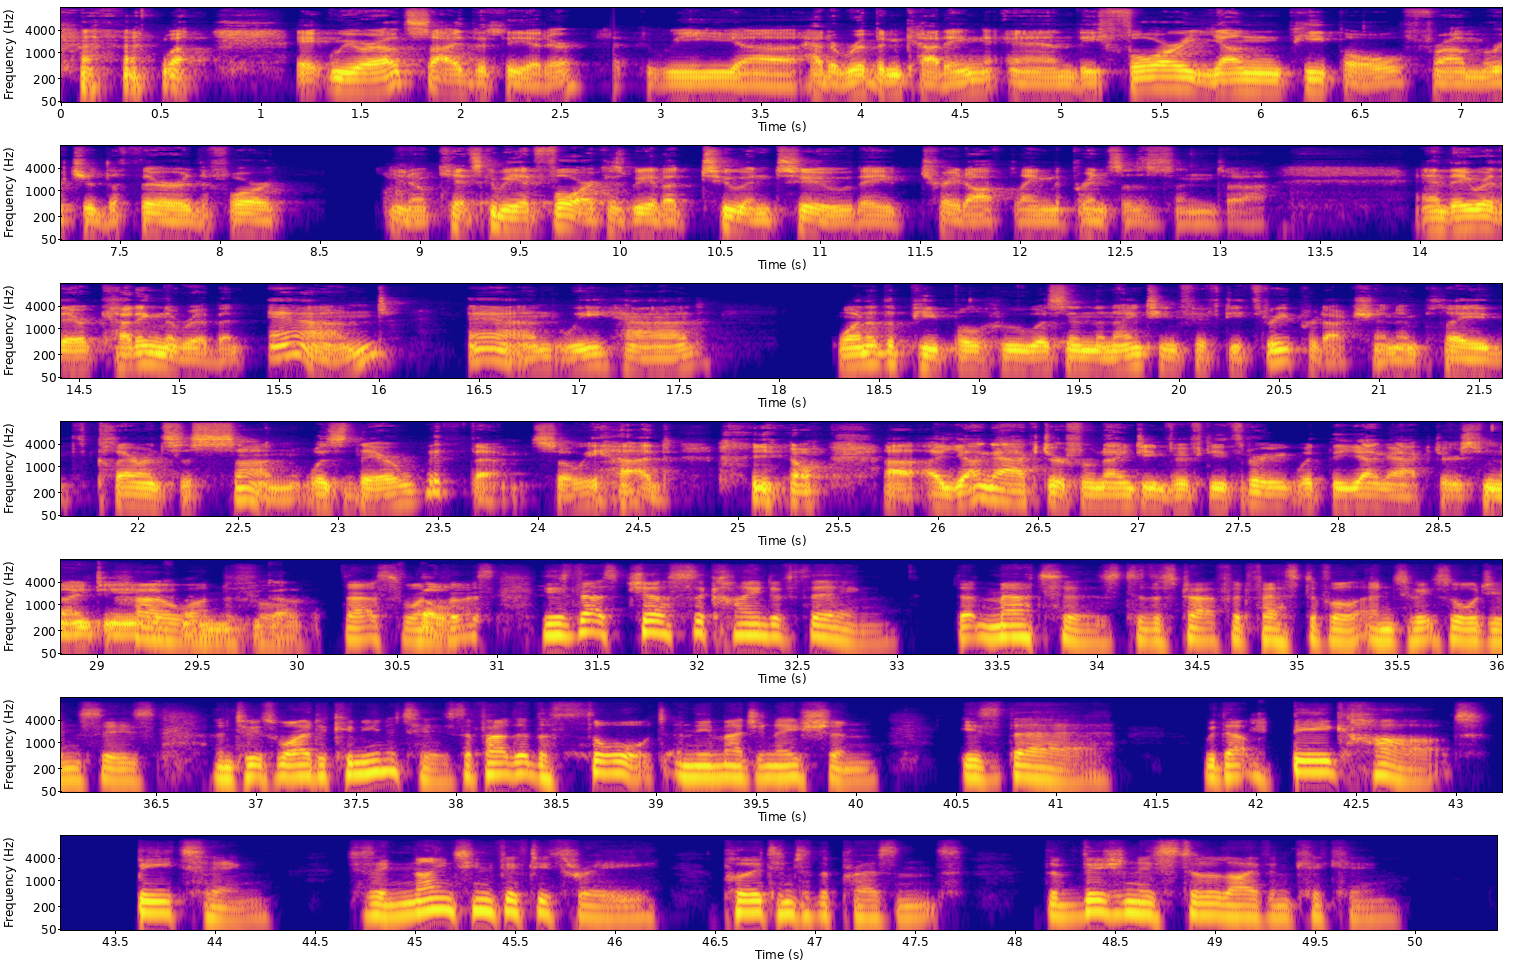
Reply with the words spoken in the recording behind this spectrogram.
well, it, we were outside the theater. We uh, had a ribbon cutting, and the four young people from Richard III, the four you know kids, because we had four, because we have a two and two. They trade off playing the princes, and uh, and they were there cutting the ribbon, and and we had one of the people who was in the 1953 production and played Clarence's son was there with them. So we had, you know, uh, a young actor from 1953 with the young actors from 19. How wonderful! That's wonderful. So, that's, that's just the kind of thing that matters to the Stratford Festival and to its audiences and to its wider communities. The fact that the thought and the imagination is there with that big heart beating to say 1953, pull it into the present the vision is still alive and kicking.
